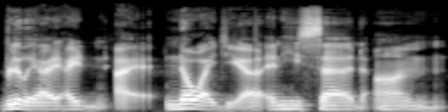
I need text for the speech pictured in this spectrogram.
Really, I, I, I no idea. And he said, um,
